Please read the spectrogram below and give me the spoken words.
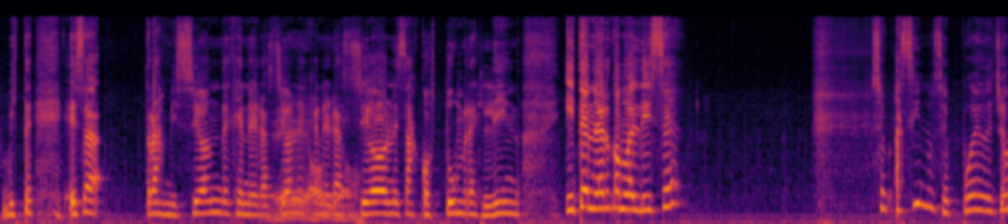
¿viste? Esa transmisión de generación Sí, en obvio. generación, esas costumbres lindas. Y tener, como él dice, así no se puede. Yo,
